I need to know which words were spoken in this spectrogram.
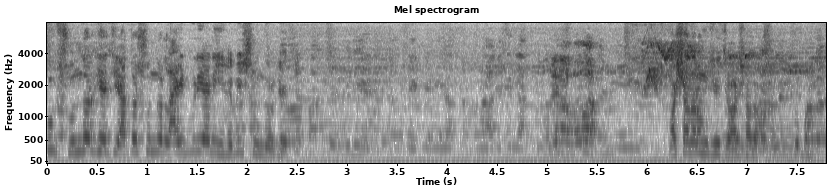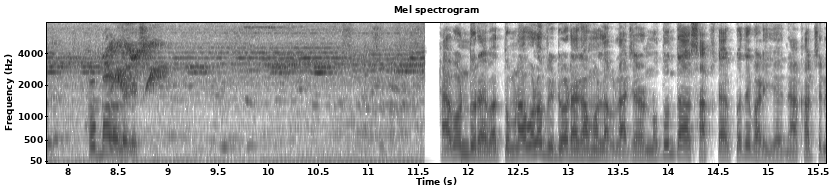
খুব সুন্দর খেয়েছি, এত সুন্দর লাইট বিরিয়ানি হেভি সুন্দর খেয়েছি। অসাধারণ খেয়েছি, অসাধারণ। খুব ভালো খুব ভালো লেগেছে। হ্যাঁ বন্ধুরা, এবার তোমরা বলো ভিডিওটা কেমন লাগল? আর যারা নতুন, তারা সাবস্ক্রাইব করতে বাড়ি যায় না খাচ্ছে নাকি?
